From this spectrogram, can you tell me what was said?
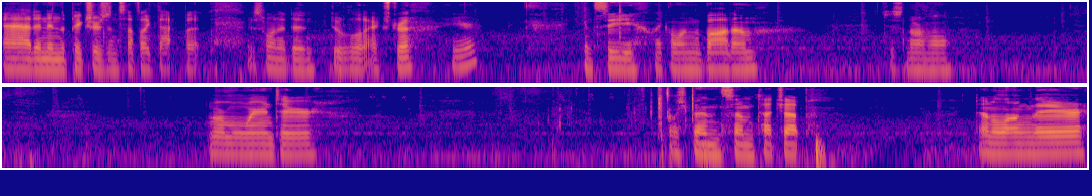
ad and in the pictures and stuff like that. But I just wanted to do a little extra here. You can see like along the bottom, just normal, normal wear and tear. There's been some touch up down along there.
